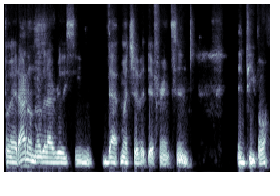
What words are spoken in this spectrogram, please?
But I don't know that I've really seen that much of a difference in in people.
